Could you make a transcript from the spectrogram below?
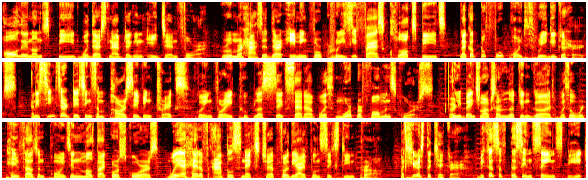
all in on speed with their Snapdragon 8 Gen 4. Rumor has it they're aiming for crazy fast clock speeds like up to 4.3 GHz. And it seems they're ditching some power saving tricks, going for a 2 plus 6 setup with more performance cores. Early benchmarks are looking good with over 10,000 points in multi-core scores way ahead of Apple's next chip for the iPhone 16 Pro. But here's the kicker, because of this insane speed,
